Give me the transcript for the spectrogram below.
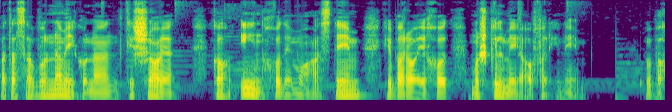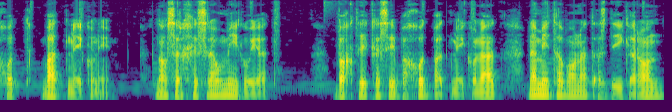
و تصور نمی کنند که شاید گاه این خود ما هستیم که برای خود مشکل می آفرینیم و به خود بد می کنیم ناصر خسرو می گوید وقتی کسی به خود بد می کند نمی تواند از دیگران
